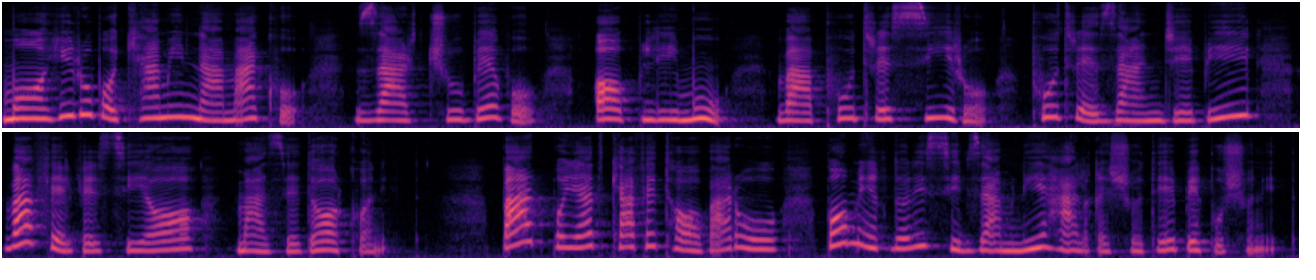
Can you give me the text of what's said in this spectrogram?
ماهی رو با کمی نمک و زردچوبه و آب لیمو و پودر سیر و پودر زنجبیل و فلفل سیاه مزهدار کنید. بعد باید کف تابه رو با مقداری سیب زمینی حلقه شده بپوشونید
